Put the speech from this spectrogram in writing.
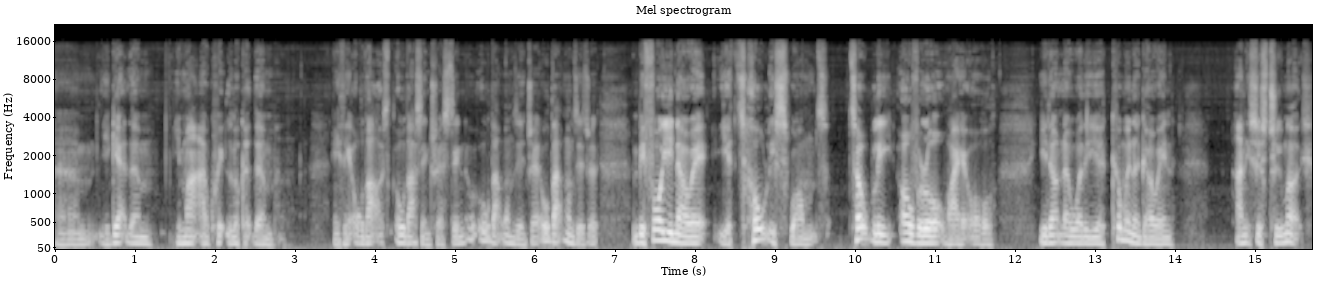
um, you get them you might have a quick look at them and you think oh that's oh that's interesting. Oh that one's interesting oh that one's interesting and before you know it you're totally swamped totally overwrought by it all. You don't know whether you're coming or going and it's just too much.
